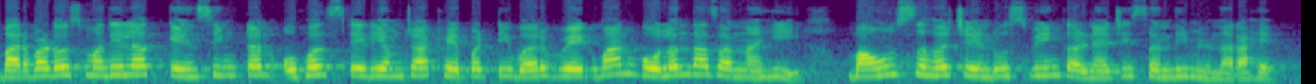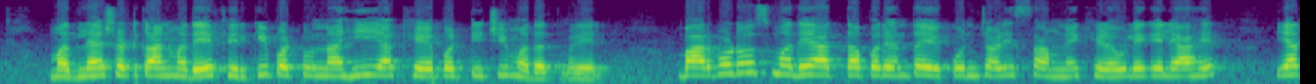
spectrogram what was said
बार्बाडोसमधील केन्सिंग्टन ओव्हल स्टेडियमच्या खेळपट्टीवर वेगवान गोलंदाजांनाही बाउन्ससह चेंडू स्विंग करण्याची संधी मिळणार आहे. मधल्या षटकांमध्ये फिरकीपटूंनाही या खेळपट्टीची मदत मिळेल. बार्बोडोसमध्ये आत्तापर्यंत एकोणचाळीस सामने खेळवले गेले आहेत. यात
